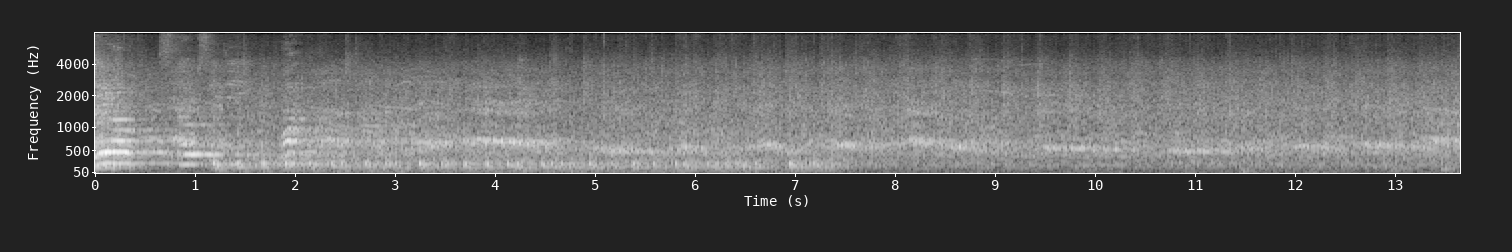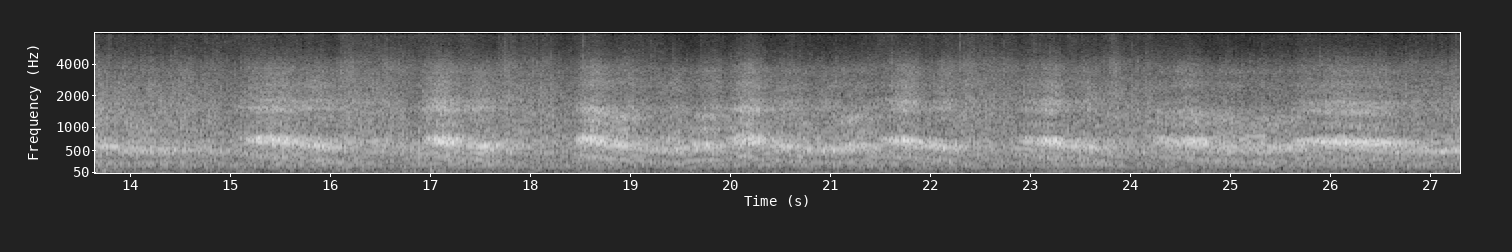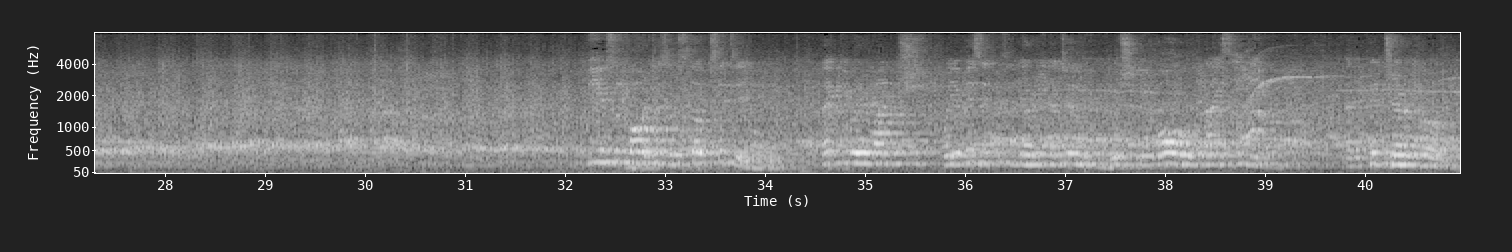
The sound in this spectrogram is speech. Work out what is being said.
Zero, Stoke City, Dear supporters of Stoke City, thank you very much for your visit to the arena too. Wishing you all a nice evening and a good journey home.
